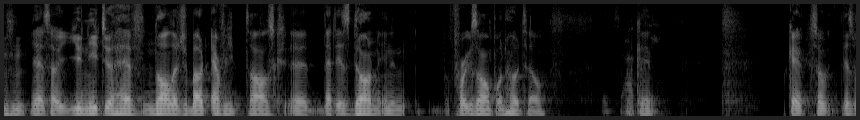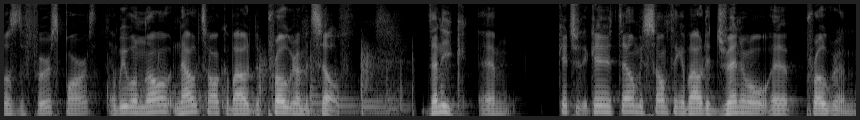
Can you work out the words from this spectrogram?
Mm-hmm. Yeah, so you need to have knowledge about every task uh, that is done in, an, for example, in hotel. Exactly. Okay. Okay, so this was the first part, and we will now now talk about the program itself. Danique, um, can you, can you tell me something about the general uh, program?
